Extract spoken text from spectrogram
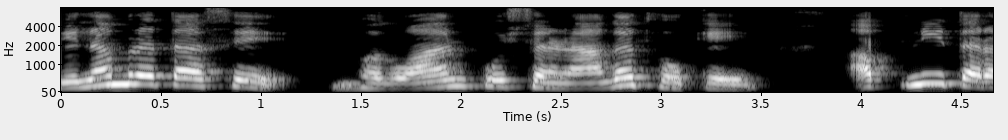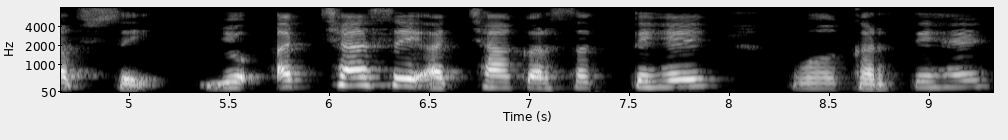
विनम्रता से भगवान को शरणागत होके अपनी तरफ़ से जो अच्छा से अच्छा कर सकते हैं, वह करते हैं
